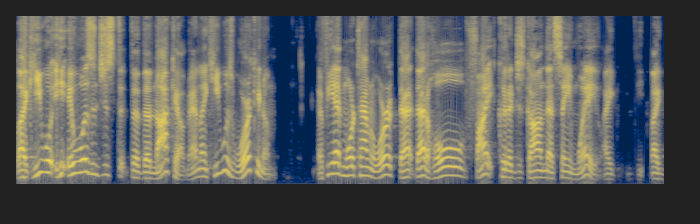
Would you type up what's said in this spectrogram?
Like he, wa he it wasn't just the, the the knockout, man. Like he was working him. If he had more time to work, that that whole fight could have just gone that same way. Like like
